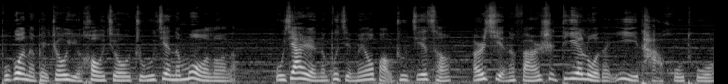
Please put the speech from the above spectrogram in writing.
不过呢，北周以后就逐渐的没落了。武家人呢，不仅没有保住阶层，而且呢，反而是跌落的一塌糊涂。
